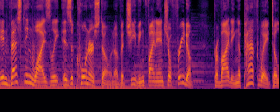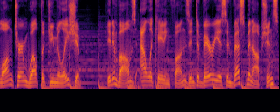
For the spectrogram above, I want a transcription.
Investing wisely is a cornerstone of achieving financial freedom, providing a pathway to long-term wealth accumulation. It involves allocating funds into various investment options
